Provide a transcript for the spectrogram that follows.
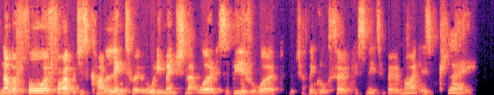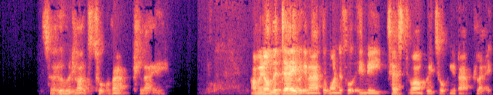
Number four or five, which is kind of linked to it. I've already mentioned that word. It's a beautiful word, which I think all therapists need to bear in mind, is play. So who would like to talk about play? I mean, on the day we're going to have the wonderful Imi Tester, aren't we, talking about play,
